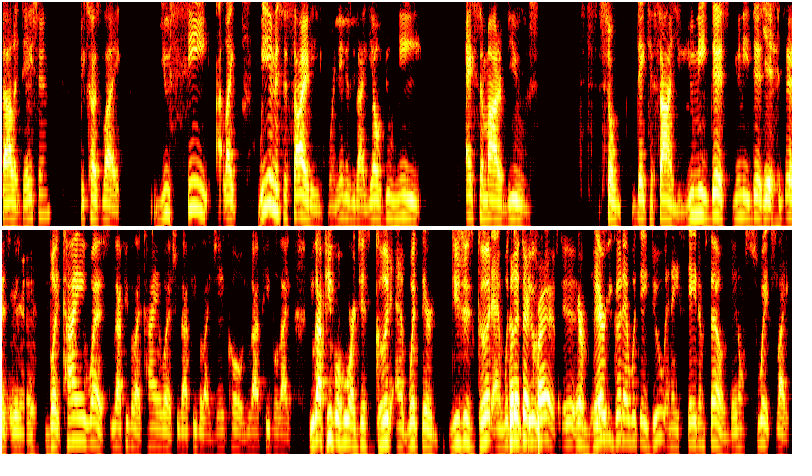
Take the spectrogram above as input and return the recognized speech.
validation because like you see like we in a society where niggas be like yo you need x amount of views so they can sign you you need this you need this you need this yeah. but Kanye West you got people like Kanye West you got people like J Cole you got people like you got people who are just good at what they're you're just good at what Good they at their do. craft, yeah. They're very good at what they do, and they stay themselves. They don't switch. Like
